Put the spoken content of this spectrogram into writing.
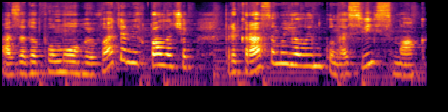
А за допомогою ватяних паличок прикрасимо ялинку на свій смак.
